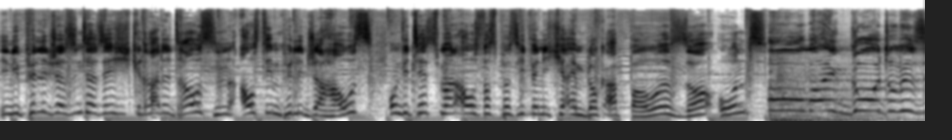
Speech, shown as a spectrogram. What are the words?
Denn die Pillager sind tatsächlich gerade draußen aus dem Pillager-Haus. Und wir testen mal aus, was passiert, wenn ich hier einen Block abbaue. So, und... Oh mein Gott, und wir sehen,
